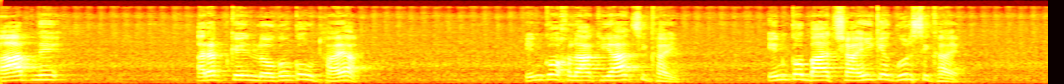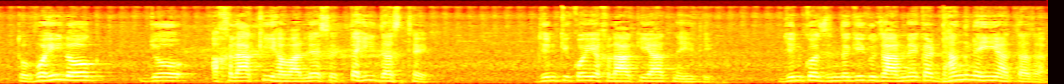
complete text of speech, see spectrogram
आपने अरब के इन लोगों को उठाया, इनको अखलाकियात सिखाई, इनको बादशाही के गुर सिखाए तो वही लोग जो अखलाकी हवाले से तही दस्त थे, जिनकी कोई अखलाकियात नहीं थी, जिनको ज़िंदगी गुजारने का ढंग नहीं आता था।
